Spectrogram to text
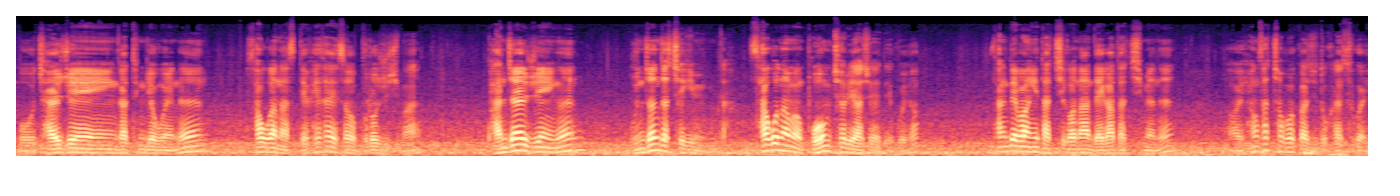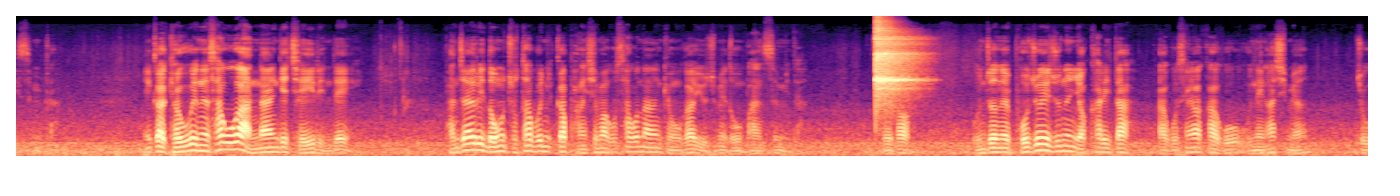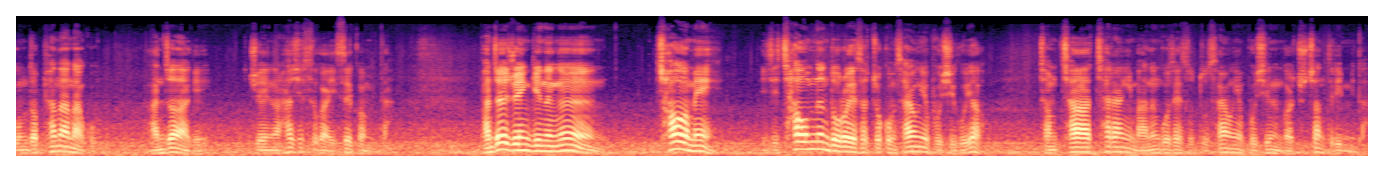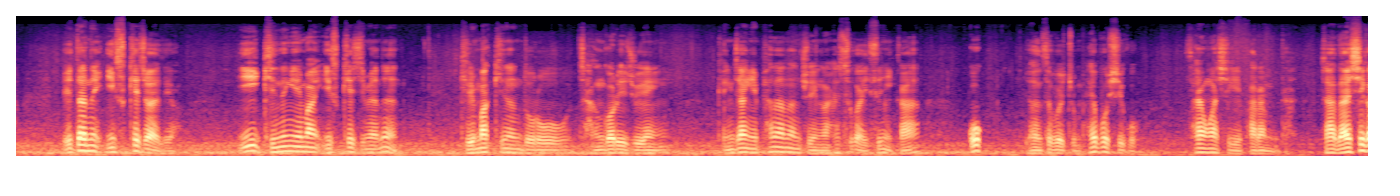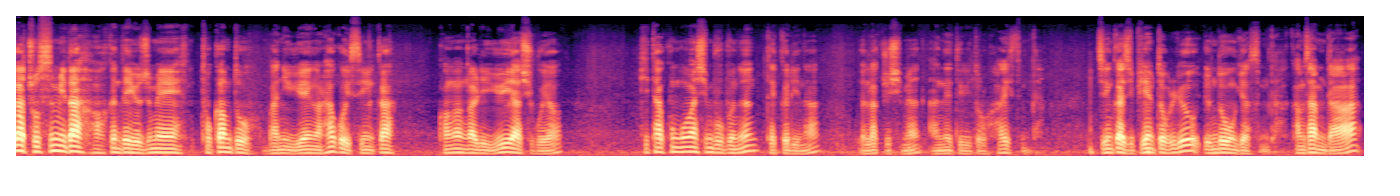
뭐 자율주행 같은 경우에는 사고가 났을 때 회사에서 물어주지만 반자율주행은 운전자 책임입니다. 사고 나면 보험 처리하셔야 되고요. 상대방이 다치거나 내가 다치면은 어, 형사처벌까지도 갈 수가 있습니다. 그러니까 결국에는 사고가 안 나는 게 제일인데 반자율이 너무 좋다 보니까 방심하고 사고 나는 경우가 요즘에 너무 많습니다. 그래서 운전을 보조해주는 역할이다 라고 생각하고 운행하시면 조금 더 편안하고 안전하게 주행을 하실 수가 있을 겁니다. 반자율 주행 기능은 처음에 이제 차 없는 도로에서 조금 사용해 보시고요. 점차 차량이 많은 곳에서도 사용해 보시는 걸 추천드립니다. 일단은 익숙해져야 돼요. 이 기능에만 익숙해지면은 길 막히는 도로, 장거리 주행, 굉장히 편안한 주행을 할 수가 있으니까 꼭 연습을 좀 해보시고 사용하시기 바랍니다. 자, 날씨가 좋습니다. 아, 근데 요즘에 독감도 많이 유행을 하고 있으니까 건강 관리 유의하시고요. 기타 궁금하신 부분은 댓글이나 연락 주시면 안내 드리도록 하겠습니다. 지금까지 BMW 윤동욱이었습니다. 감사합니다.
